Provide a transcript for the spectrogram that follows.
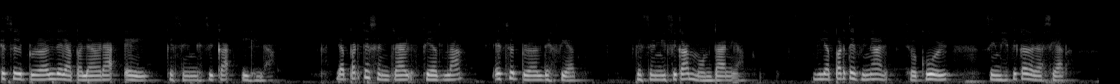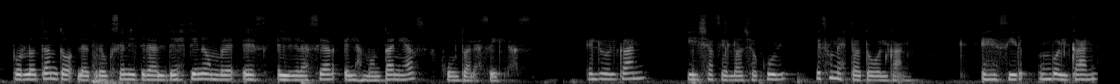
es el plural de la palabra Ey, que significa isla. La parte central, Fjalla, es el plural de Fjall, que significa montaña, y la parte final, Jökull, significa glaciar. Por lo tanto, la traducción literal de este nombre es el glaciar en las montañas junto a las islas. El volcán Eyjafjallajökull es un estratovolcán, es decir, un volcán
